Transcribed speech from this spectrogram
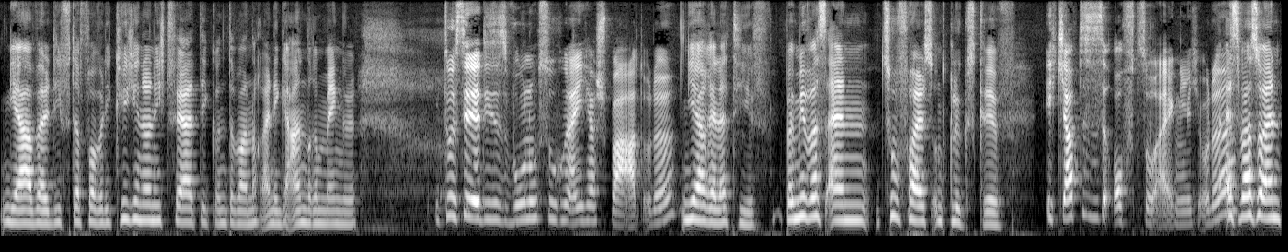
Ja, weil die, davor war die Küche noch nicht fertig und da waren noch einige andere Mängel. Du hast dir ja dieses Wohnungssuchen eigentlich erspart, oder? Ja, relativ. Bei mir war es ein Zufalls- und Glücksgriff. Ich glaube, das ist oft so eigentlich, oder? Es war so ein,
